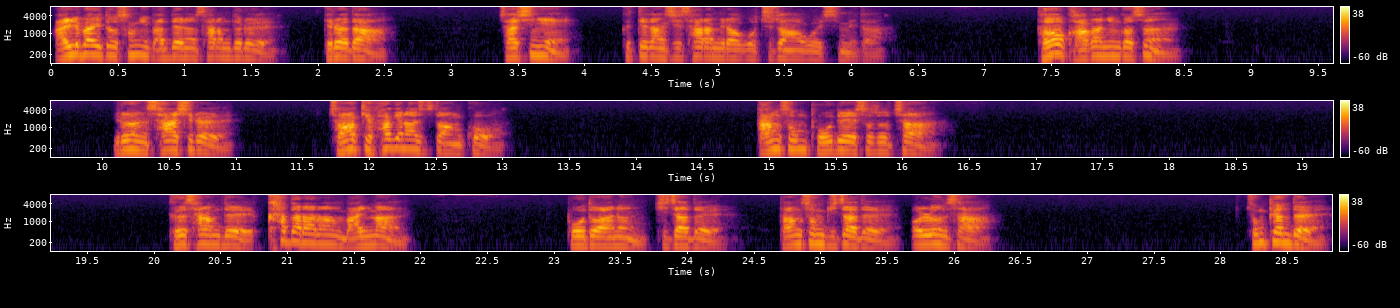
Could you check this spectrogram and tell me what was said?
알리바이도 성립 안 되는 사람들을 데려다 자신이 그때 당시 사람이라고 주장하고 있습니다. 더 과관인 것은 이런 사실을 정확히 확인하지도 않고 방송 보도에서조차 그 사람들 카다라라는 말만 보도하는 기자들 방송 기자들, 언론사, 종편들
